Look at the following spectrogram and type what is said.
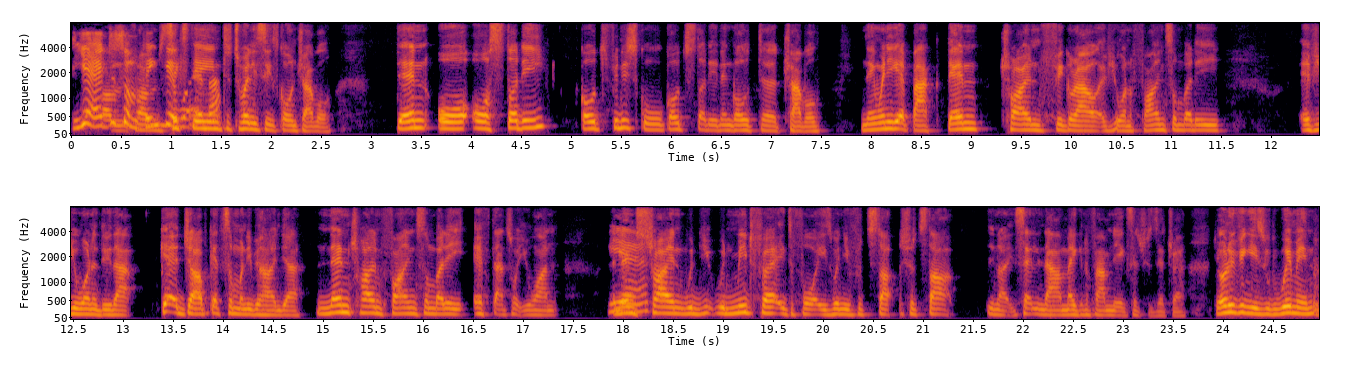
Yeah, do From, something. from sixteen whatever. to twenty six, go and travel. Then or or study. Go to finish school. Go to study. Then go to travel. And then when you get back, then try and figure out if you want to find somebody. If you want to do that, get a job, get some money behind you, and then try and find somebody if that's what you want. And Yeah. then try and with you with mid thirty to forties when you should start should start you know settling down, making a family, etc. etc. The only thing is with women,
